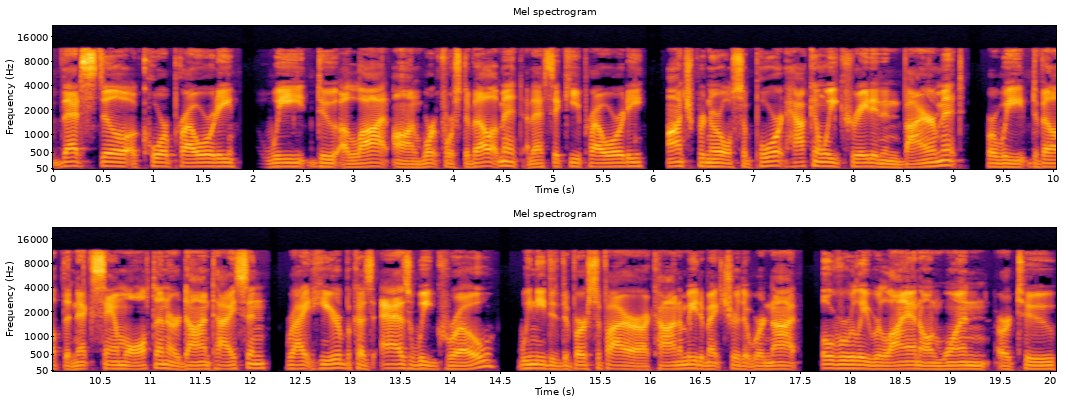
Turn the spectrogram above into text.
that's still a core priority. We do a lot on workforce development. That's a key priority entrepreneurial support? How can we create an environment where we develop the next Sam Walton or Don Tyson right here? Because as we grow, we need to diversify our economy to make sure that we're not overly reliant on one or two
